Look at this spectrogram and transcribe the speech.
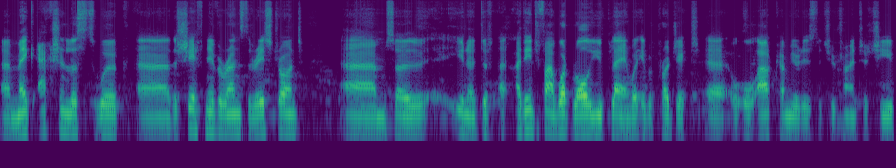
Uh, make action lists work. Uh, the chef never runs the restaurant. Um, so, you know, uh, identify what role you play in whatever project uh, or, or, outcome it is that you're trying to achieve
